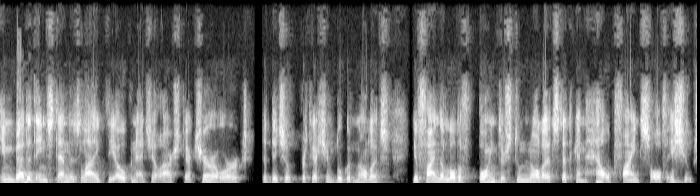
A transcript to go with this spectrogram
embedded in standards like the Open Agile Architecture or the Digital Practitioner Body of Knowledge, you find a lot of pointers to knowledge that can help find solve issues.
